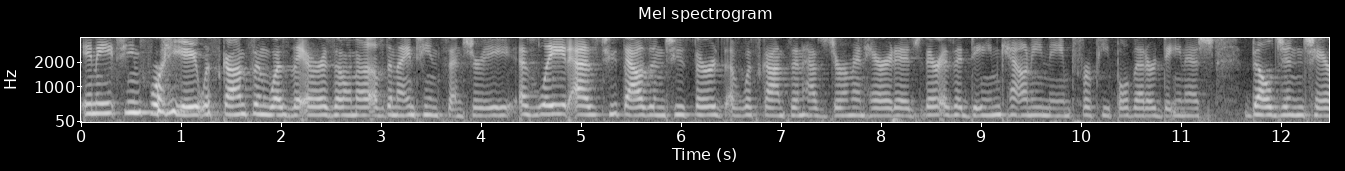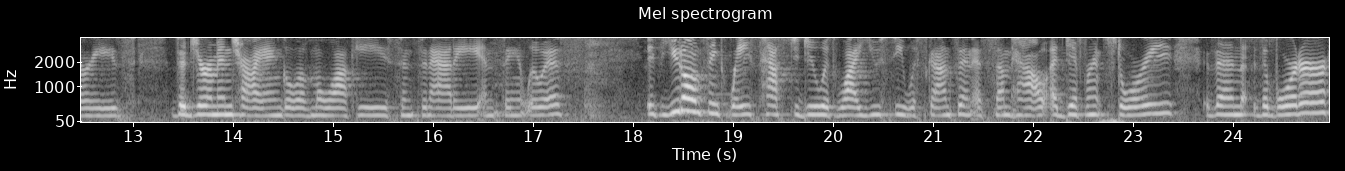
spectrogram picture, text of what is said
In 1848, Wisconsin was the Arizona of the 19th century. As late as 2000, two thirds of Wisconsin has German heritage. There is a Dane County named for people that are Danish, Belgian cherries, the German triangle of Milwaukee, Cincinnati, and St. Louis if you don't think race has to do with why you see Wisconsin as somehow a different story than the border,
